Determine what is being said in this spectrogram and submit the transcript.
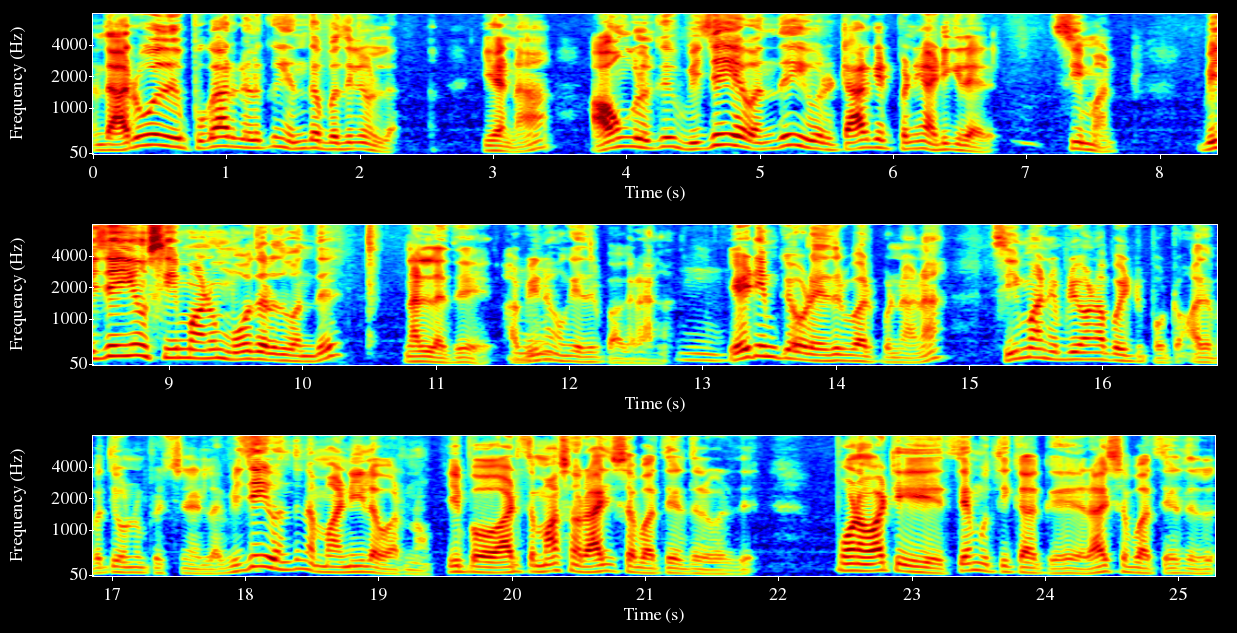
அந்த அறுபது புகார்களுக்கும் எந்த பதிலும் இல்லை ஏன்னா அவங்களுக்கு விஜயை வந்து இவர் டார்கெட் பண்ணி அடிக்கிறாரு சீமான் விஜயும் சீமானும் மோதுறது வந்து நல்லது அப்படின்னு. அவங்க எதிர்பார்க்குறாங்க. ஏடிஎம்கேவோட எதிர்பார்ப்பு என்னன்னா சீமான் எப்படி வேணால் போயிட்டு போட்டோம். அதை பற்றி ஒன்றும் பிரச்சனை இல்லை. விஜய் வந்து நம்ம அணியில் வரணும். இப்போது அடுத்த மாதம் ராஜ்யசபா தேர்தல் வருது. போன வாட்டி தேமுதிகக்கு ராஜ்யசபா தேர்தல்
